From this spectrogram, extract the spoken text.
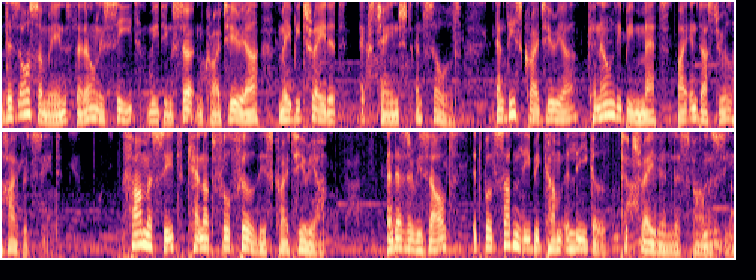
This also means that only seed meeting certain criteria may be traded, exchanged, and sold, and these criteria can only be met by industrial hybrid seed. Farmer seed cannot fulfill these criteria, and as a result, it will suddenly become illegal to trade in this farmer seed.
